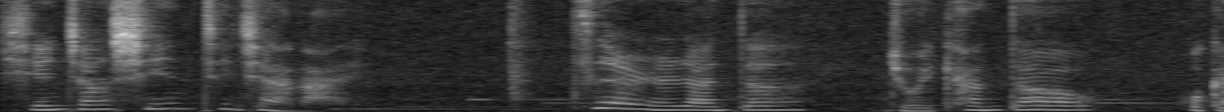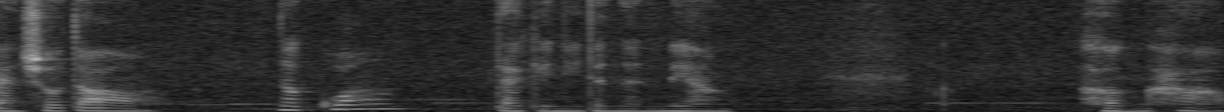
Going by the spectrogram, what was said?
先将心静下来，自然而然的你就会看到或感受到。那光带给你的能量很好，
